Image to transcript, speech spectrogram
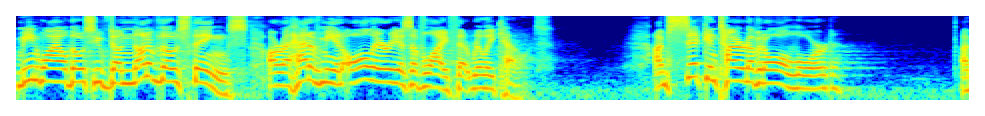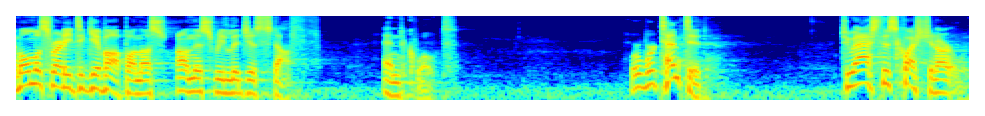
Meanwhile, those who've done none of those things are ahead of me in all areas of life that really count. I'm sick and tired of it all, Lord. I'm almost ready to give up on this, on this religious stuff. End quote. We're, we're tempted to ask this question, aren't we?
